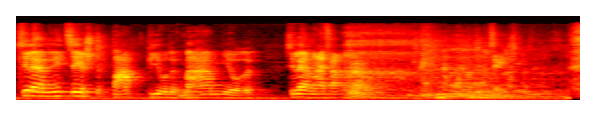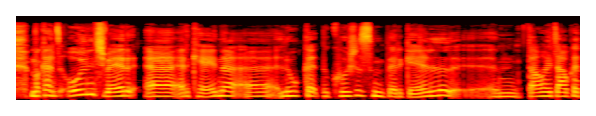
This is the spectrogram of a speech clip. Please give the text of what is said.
sie lernen nicht zuerst Papi oder Mami, oder sie lernen einfach. Man kann es unschwer äh, erkennen. Äh, Luca, du kommst aus dem Bergell. Ähm, da hat auch der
